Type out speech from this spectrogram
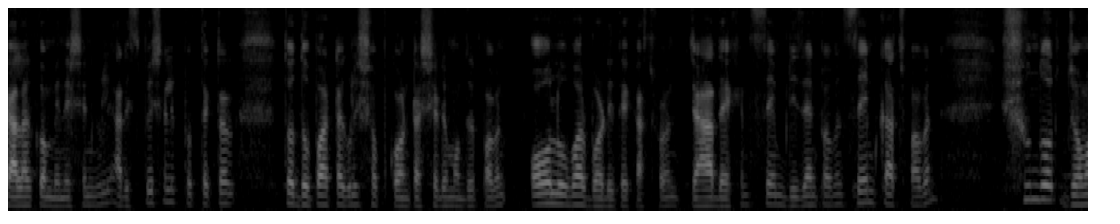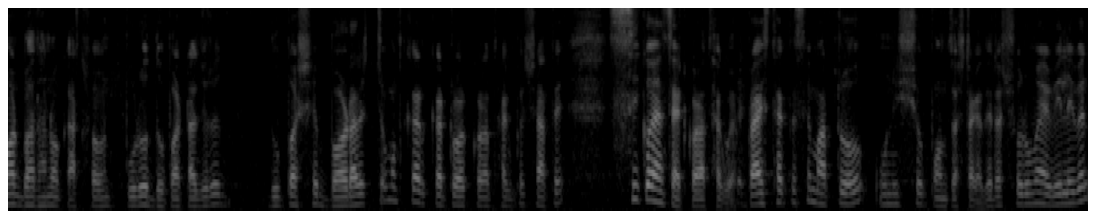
কালার কম্বিনেশনগুলি আর স্পেশালি প্রত্যেকটার তো দোপাট্টাগুলি সব কন্ট্রাস্ট শেডের মধ্যে পাবেন। অল ওভার বডিতে কাজ পাবেন। যা দেখেন সেম ডিজাইন পাবেন সেম কাজ পাবেন। সুন্দর জমাট বাঁধানো কাজ পাবেন পুরো দোপাট্টা জুড়ে দুপাশে বর্ডারে চমৎকার কাটওয়ার্ক করা থাকবে, সাথে সিকোয়েন্স অ্যাড করা থাকবে। প্রাইস থাকতেছে মাত্র উনিশশো পঞ্চাশ টাকা, যেটা শোরুমে অ্যাভেলেবেল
